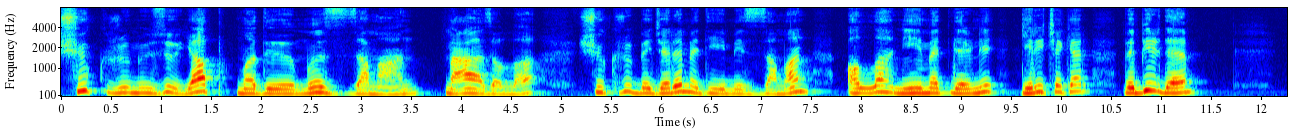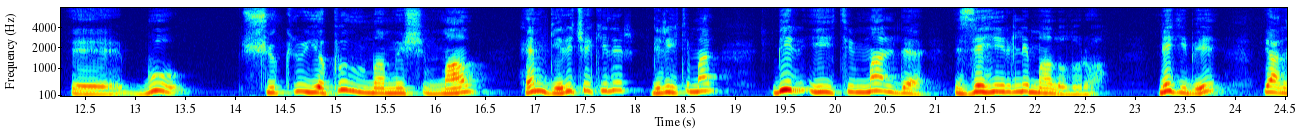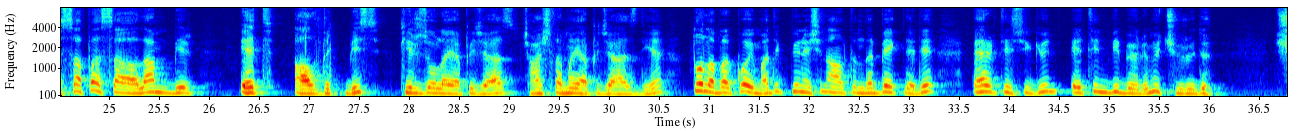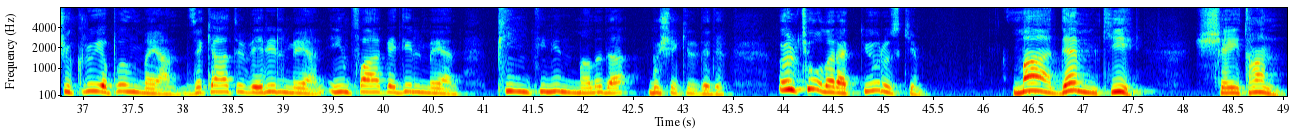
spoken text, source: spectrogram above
Şükrümüzü yapmadığımız zaman maazallah şükrü beceremediğimiz zaman Allah nimetlerini geri çeker ve bir de e, bu şükrü yapılmamış mal hem geri çekilir bir ihtimal bir ihtimal de zehirli mal olur o. Ne gibi? Yani sapa sağlam bir et aldık biz. Pirzola yapacağız, haşlama yapacağız diye. Dolaba koymadık. Güneşin altında bekledi. Ertesi gün etin bir bölümü çürüdü. Şükrü yapılmayan, zekatı verilmeyen, infak edilmeyen pintinin malı da bu şekildedir. Ölçü olarak diyoruz ki madem ki şeytan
